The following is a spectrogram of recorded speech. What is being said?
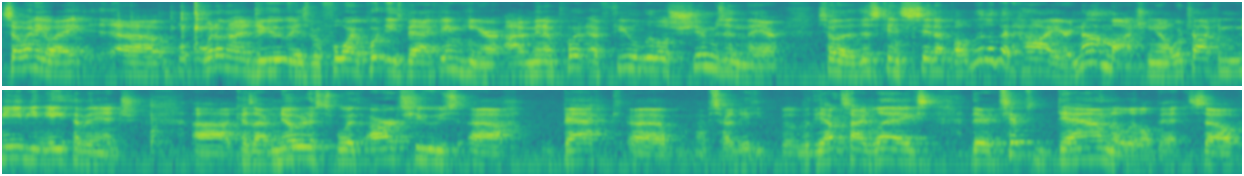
So anyway, uh, what I'm going to do is before I put these back in here, I'm going to put a few little shims in there so that this can sit up a little bit higher. Not much, you know, we're talking maybe an eighth of an inch because uh, I've noticed with R2's uh, back, uh, I'm sorry, the, with the outside legs, they're tipped down a little bit. So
